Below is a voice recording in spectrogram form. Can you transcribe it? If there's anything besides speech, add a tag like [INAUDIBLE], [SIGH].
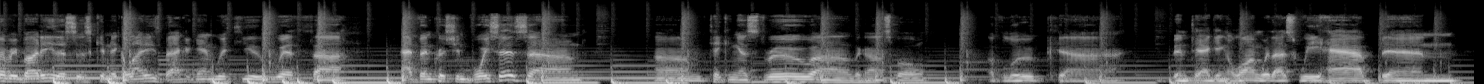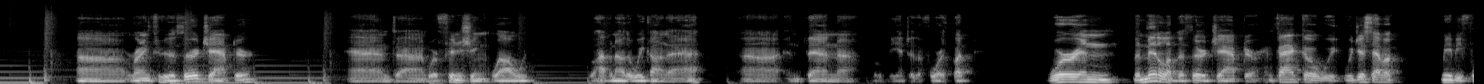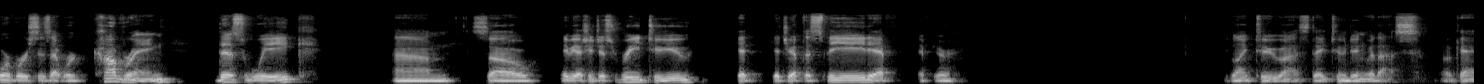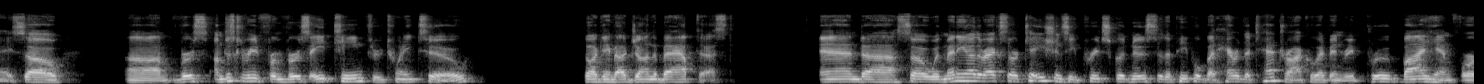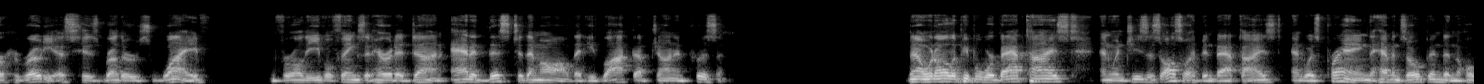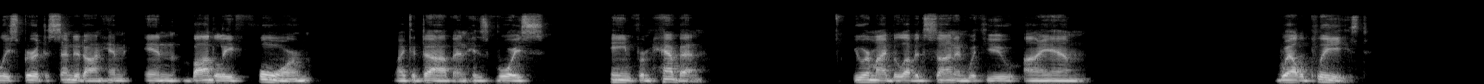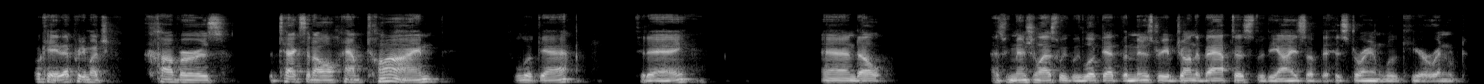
Hello, everybody. This is Kim Nicolaides back again with you with uh, Advent Christian Voices, um, um, taking us through uh, the Gospel of Luke. Uh, been tagging along with us. We have been uh, running through the third chapter, and uh, we're finishing. Well, we'll have another week on that, uh, and then we'll be into the fourth. But we're in the middle of the third chapter. In fact, we, we just have a maybe four verses that we're covering this week. Um, so maybe I should just read to you, get get you up to speed if if you're if you'd like to uh, stay tuned in with us. Okay, so um, verse I'm just going to read from verse 18 through 22, talking about John the Baptist. And uh, so, with many other exhortations, he preached good news to the people. But Herod the Tetrarch, who had been reproved by him for Herodias, his brother's wife, and for all the evil things that Herod had done, added this to them all that he locked up John in prison. Now, when all the people were baptized, and when Jesus also had been baptized and was praying, the heavens opened and the Holy Spirit descended on him in bodily form like a dove, and his voice came from heaven you are my beloved son, and with you I am well pleased. Okay, that pretty much covers the text that I'll have time to look at today. And I'll, as we mentioned last week, we looked at the ministry of John the Baptist through the eyes of the historian Luke here. And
